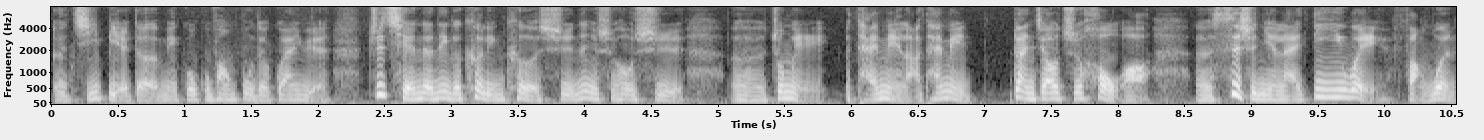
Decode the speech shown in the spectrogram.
呃级别的美国国防部的官员，之前的那个克林克是那个时候是呃中美台美啦，台美断交之后啊，呃四十年来第一位访问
